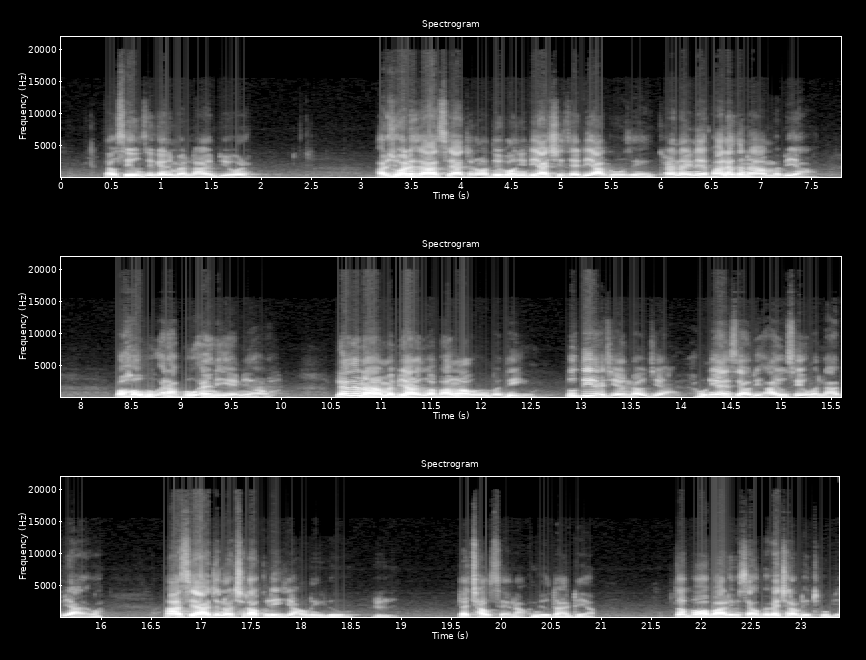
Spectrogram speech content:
။ရောက်ဆေးုံစေကနေမှာလာရင်ပြောတယ်။အားရရှိရစားဆရာကျွန်တော်သွေးပုံကြီး180 190ခံနိုင်တယ်ဘာလက္ခဏာမပြအောင်မဟုတ်ဘူးအဲ့ဒါပိုးအန္တရာယ်များတာ လက္ခဏာမပြတော့သူကဘာမှကိုမသိဘူး။ तू သိတဲ့အချိန်ကနောက်ကျတယ်။ဟိုနေ့ကဆရာတို့ဒီအာယုဆေးုံမှာလာပြတယ်ကွာ။အားဆရာကျွန်တော်6တောက်ကလေးရောင်နေလို့တက်60လောက်အမျိုးသားတစ်ယောက်။တော့ပေါ့ပါလေဆရာဘယ်ဘက်6တောက်လေးထိုးပြ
